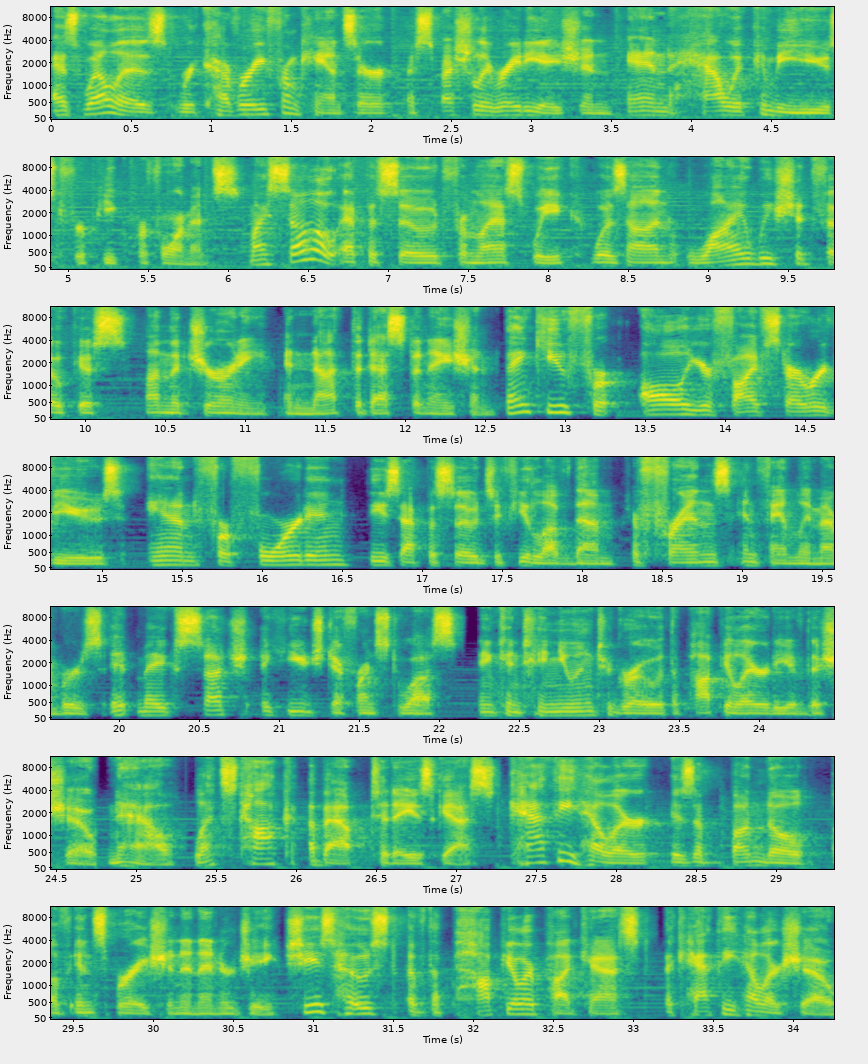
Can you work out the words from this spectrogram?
as well as recovery from cancer, especially radiation, and how it can be used for peak performance. My solo episode from last week was on why we should focus on the journey and not the destination. Thank you for all your five star reviews and for forwarding these episodes, if you love them, to friends and family members. It makes such a huge difference to us in continuing to grow the popularity of this show. Now, let's talk about today's guest. Cathy Heller is a bundle of inspiration and energy. She is host of the popular podcast, The Cathy Heller Show,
